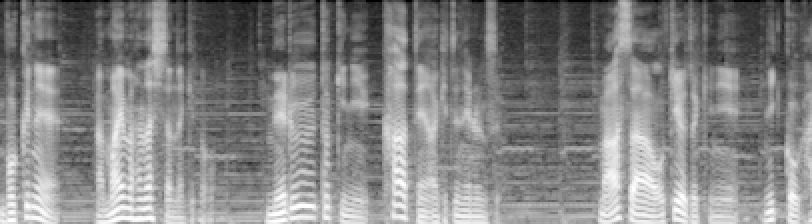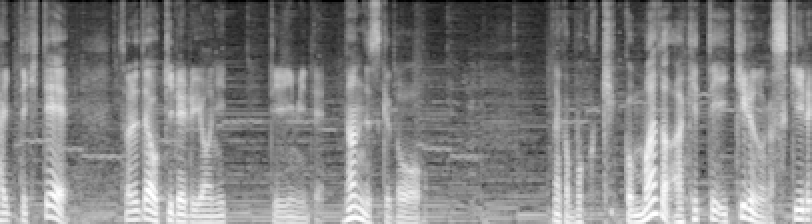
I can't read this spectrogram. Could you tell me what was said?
僕ね、あ前も話したんだけど、寝る時にカーテン開けて寝るんですよ。まあ朝起きる時に日光が入ってきて、それで起きれるようにっていう意味でなんですけどなんか僕結構窓開けて生きるのが好き好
